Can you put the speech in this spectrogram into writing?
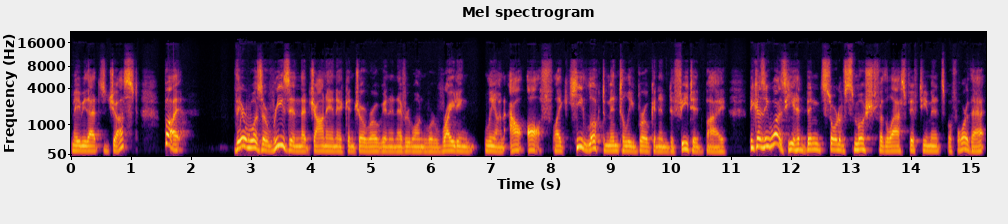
maybe that's just, but there was a reason that Jon Anik and Joe Rogan and everyone were writing Leon out off. Like he looked mentally broken and defeated by because he was. He had been sort of smushed for the last 15 minutes before that.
